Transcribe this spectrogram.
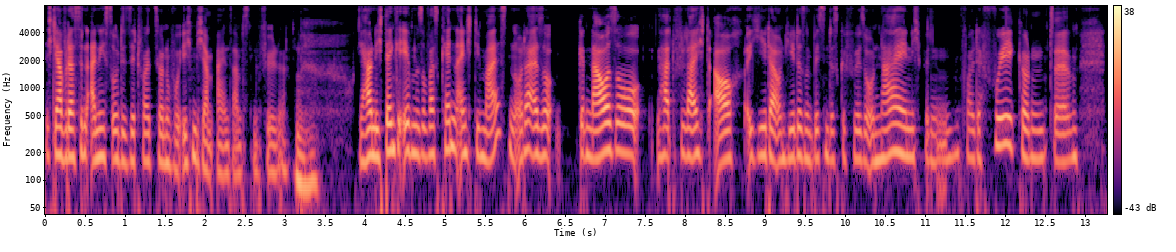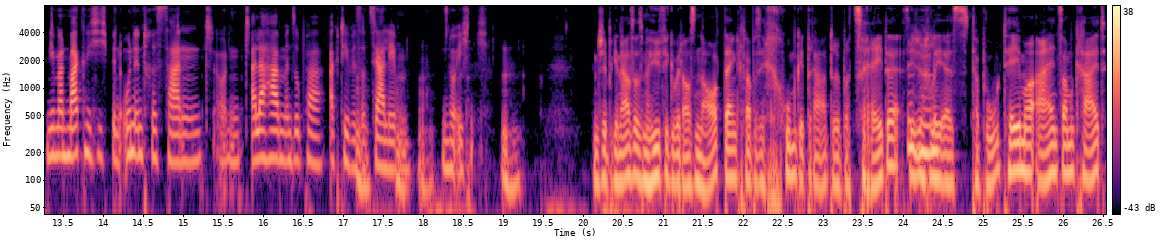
Ich glaube, das sind eigentlich so die Situationen, wo ich mich am einsamsten fühle. Mhm. Ja, und ich denke eben, sowas kennen eigentlich die meisten, oder? Also genauso hat vielleicht auch jeder und jede so ein bisschen das Gefühl, so, oh nein, ich bin voll der Freak und ähm, niemand mag mich, ich bin uninteressant und alle haben ein super aktives mhm. Sozialleben, mhm. nur ich nicht. Mhm. Es ist eben genauso, dass man häufig über das nachdenkt, aber sich kaum getraut, darüber zu reden. Es ist ein mhm. bisschen ein Tabuthema, Einsamkeit.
